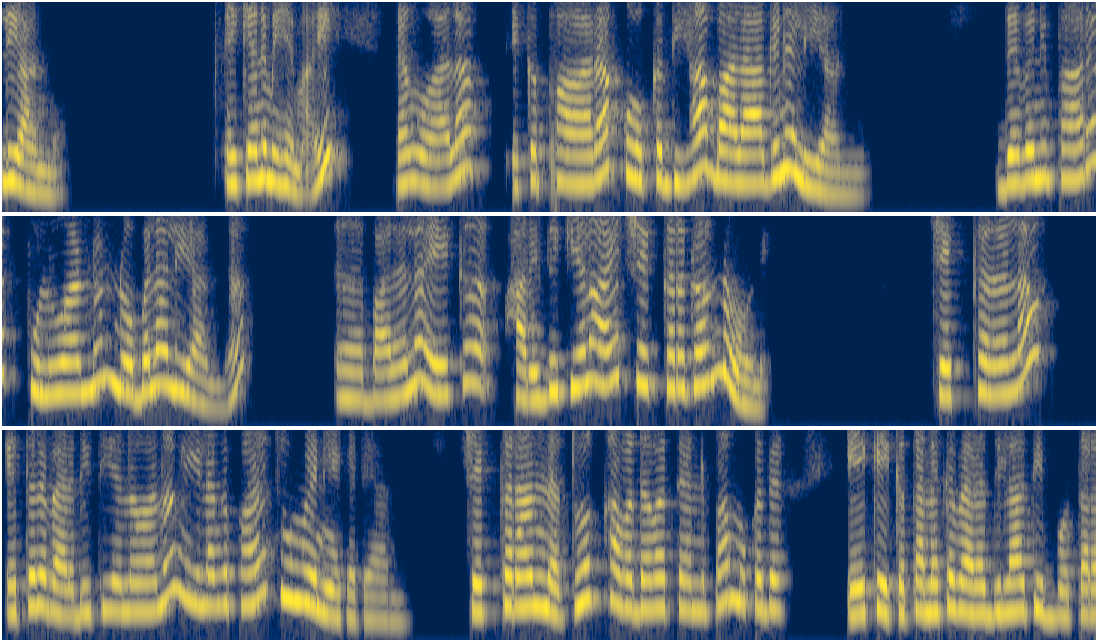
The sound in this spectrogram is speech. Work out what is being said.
ලියන්න. ඒ කියන්නේ මෙහෙමයි. දැන් ඔයාලා එක පාරක් ඕක දිහා බලාගෙන ලියන්න. දෙවෙනි පාරක් පුළුවන් නම් නොබලා ලියන්න. බලලා ඒක හරිද කියලා ආයෙ චෙක් කරගන්න ඕනේ. චෙක් කරලා එතන වැරදි තියෙනවා නම් ඊළඟ පාර තුන්වෙනි එකට යන්න. චෙක් කරන්නේ නැතුව කවදාවත් යන්න එපා. මොකද ඒක එක තැනක වැරදිලා තිබ්බොත් අර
